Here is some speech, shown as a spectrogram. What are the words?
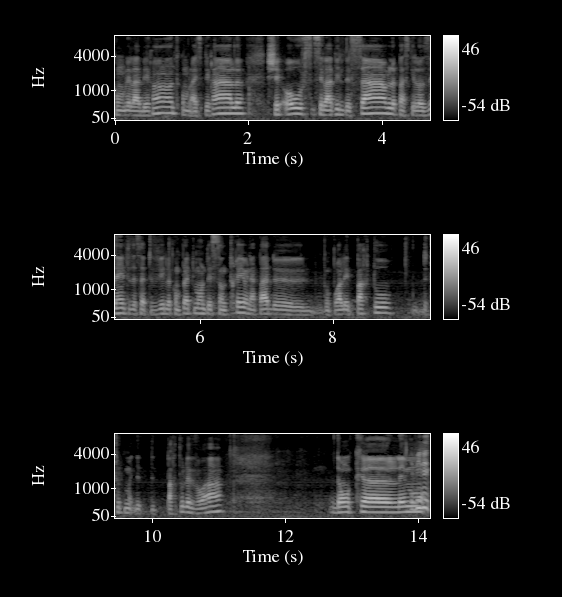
comme les labyrinthes, comme la spirale. Chez Ous, c'est la ville de sable, parce que Los Angeles est cette ville complètement décentrée, on n'a pas de. On peut aller partout, de, tout, de, de partout les voir. Donc, euh, les mots... ville est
